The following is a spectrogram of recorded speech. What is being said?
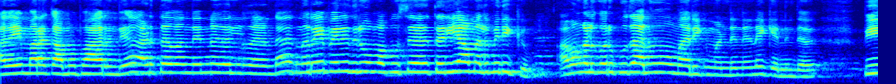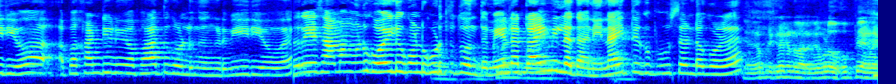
அதையும் மறக்காமல் பாருங்க. அடுத்து வந்து என்ன சொல்கிறேன்டா நிறைய பேர் திருவம்பா பூசை தெரியாமலும் இருக்கும். அவங்களுக்கு ஒரு புது அனுபவமாக இருக்குமென்று நினைக்கிறேன் இந்த வீடியோ அப்போ கண்டினியூவாக பார்த்து கொள்ளுங்க எங்களோட வீடியோவை. நிறைய சாமான் கொண்டு கோயிலுக்கு கொண்டு கொடுத்துட்டு வந்தோம் ஏன்னா டைம் இல்லை தானே நைட்டுக்கு பூசைன்ற கூட. எப்படி பாருங்க. எவ்வளோ குப்பையாக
